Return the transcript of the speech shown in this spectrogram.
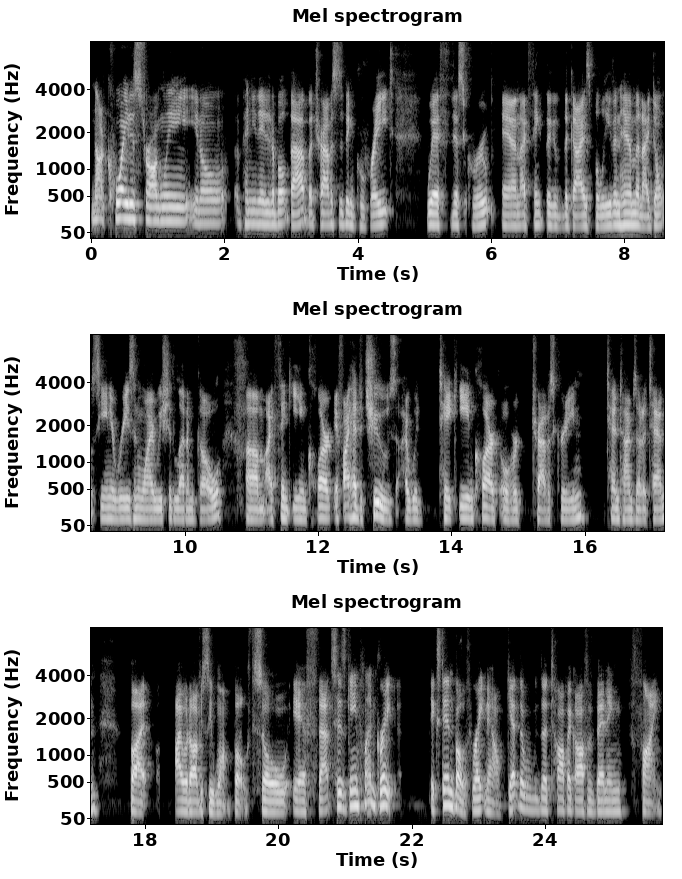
not quite as strongly you know opinionated about that but Travis has been great with this group, and I think the the guys believe in him, and I don't see any reason why we should let him go. Um, I think Ian Clark. If I had to choose, I would take Ian Clark over Travis Green ten times out of ten, but I would obviously want both. So if that's his game plan, great. Extend both right now. Get the the topic off of Benning. Fine.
